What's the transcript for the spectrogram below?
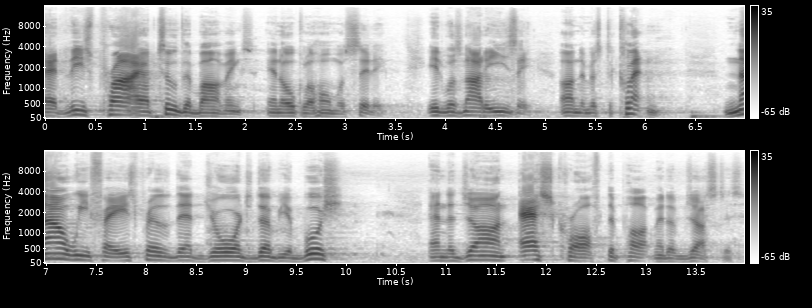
at least prior to the bombings in Oklahoma City. It was not easy under Mr. Clinton. Now we face President George W. Bush and the John Ashcroft Department of Justice.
